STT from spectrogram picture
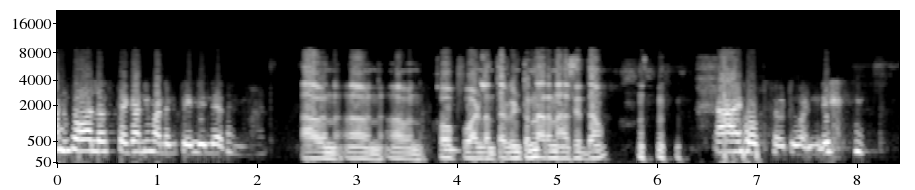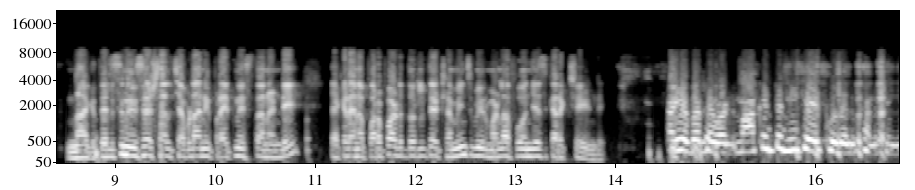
అనుభవాలు వస్తాయి కానీ వాళ్ళకి తెలియలేదన్నమాట. అవును అవును అవును. హోప్ వాళ్ళంతా వింటున్నారని ఆశిద్దాం. ఐ హోప్ సో టు అండి. నాకు తెలిసిన విశేషాలు చెప్పడానికి ప్రయత్నిస్తానండి. ఎక్కడైనా పొరపాటు దొరికితే క్షమించి మీరు మళ్ళీ ఫోన్ చేసి కరెక్ట్ చేయండి. అయ్యో మాకంటే మీకే ఎక్కువ తెలుసు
